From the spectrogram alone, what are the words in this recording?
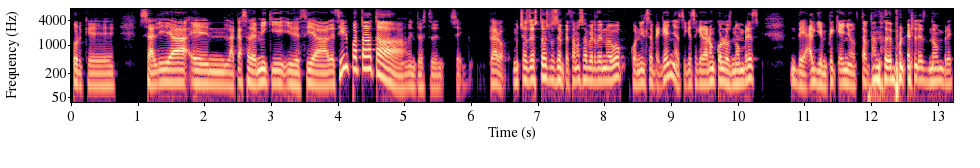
porque salía en la casa de Mickey y decía, decir patata. Entonces, sí, claro, muchos de estos los empezamos a ver de nuevo con Ilse Pequeña, así que se quedaron con los nombres de alguien pequeño, tratando de ponerles nombre.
